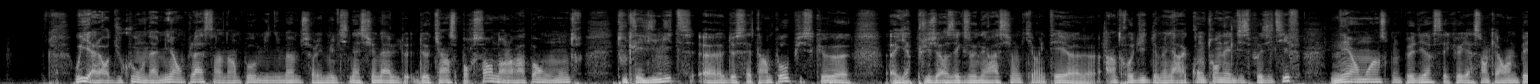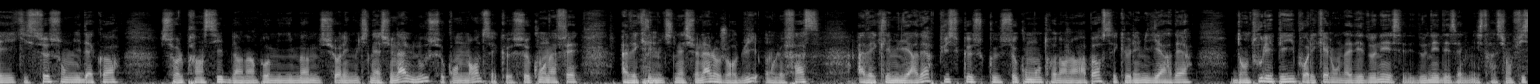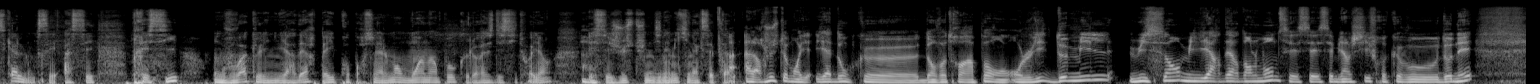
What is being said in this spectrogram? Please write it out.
Oui, alors du coup, on a mis en place un impôt minimum sur les multinationales de, de 15%. Dans le rapport, on montre toutes les limites euh, de cet impôt, puisque euh, il y a plusieurs exonérations qui ont été euh, introduites de manière à contourner le dispositif. Néanmoins, ce qu'on peut dire, c'est qu'il y a 140 pays qui se sont mis d'accord sur le principe d'un impôt minimum sur les multinationales. Nous, ce qu'on demande, c'est que ce qu'on a fait avec les multinationales aujourd'hui, on le fasse avec les milliardaires, puisque ce que ce qu'on montre dans le rapport, c'est que les milliardaires dans tous les pays pour lesquels on a des données, et c'est des données des administrations fiscales, donc c'est assez précis, on voit que les milliardaires payent proportionnellement moins d'impôts que le reste des citoyens, et c'est juste une dynamique inacceptable. Alors justement, il y a- donc euh, dans votre rapport, on, on le lit, 2800 milliardaires dans le monde, c'est- bien le chiffre que vous donnez.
